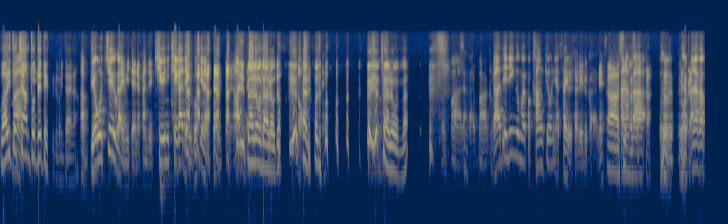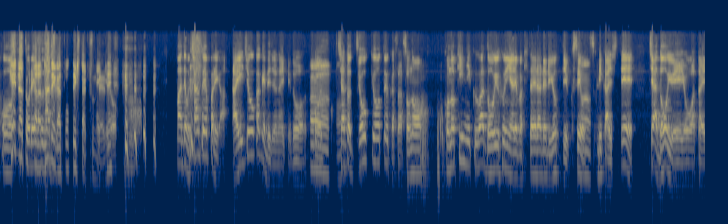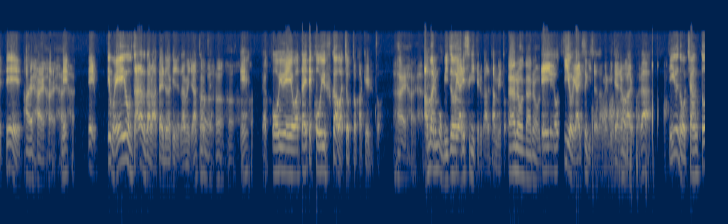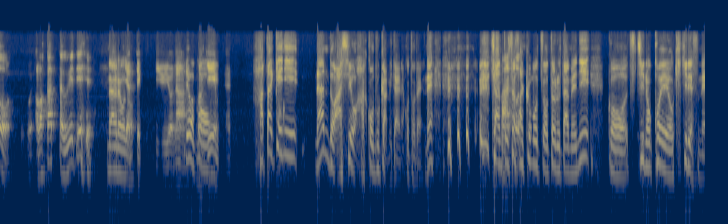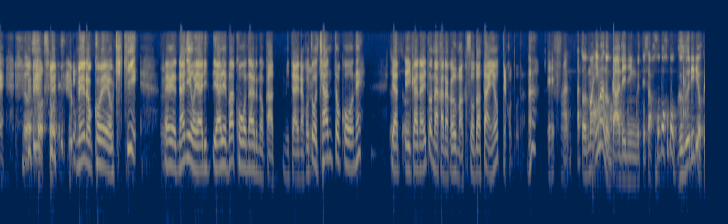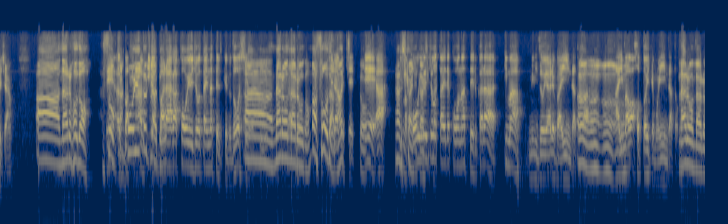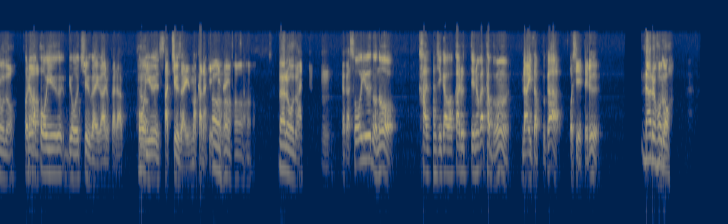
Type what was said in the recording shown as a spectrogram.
割とちゃんと出てくるみたいな。まあ、病虫害みたいな感じで急に怪我で動けなくなるみたいななけるほどなるほどなるほどなるほどな。まあだからまあガーデニングもやっぱ環境には左右されるからね。ああそうかそうなかなかなかこう変なとこから種が飛んできたりするんだよね。まあでもちゃんとやっぱり愛情をかけてじゃないけど、ちゃんと状況というかさ、そのこの筋肉はどういうふうにやれば鍛えられるよっていう癖を理解して、じゃあどういう栄養を与えて、はいはいはいはいはい。ででも栄養をだらだら与えるだけじゃダメじゃん当然。ね、こういう栄養を与えてこういう負荷はちょっとかけると。はいはいはい。あんまりもう水をやりすぎてるからダメとか。なるほどなるほど。栄養費をやりすぎちゃダメみたいなのがあるからっていうのをちゃんと分かった上でなるほどやっ。ていくっていうような要まあ、ゲーム畑に何度足を運ぶかみたいなことだよね。ちゃんとした作物を取るためにこう土の声を聞きですねそうそうそうですね 目の声を聞き、何をやりやればこうなるのかみたいなことをちゃんとこうねやっていかないとなかなかうまく育たんよってことだな。でまあ、あと、まあ、今のガーデニングってさほぼほぼググり力じゃん。ああなるほど。そうか。でこういう時はバラがこういう状態になってるけどどうしようっていう。ああなるほどなるほど。まあそうだ調べてっなきっと。てあ今こういう状態でこうなってるから今水をやればいいんだとか、うんうんうんうん。あ今はほっといてもいいんだとか。なるほどなるほど。これはこういう病虫害があるからこういう殺虫剤まかなきゃいけないとかなるほど。うん、だからそういうのの感じが分かるっていうのが多分ライザップが教えてるなるほど。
